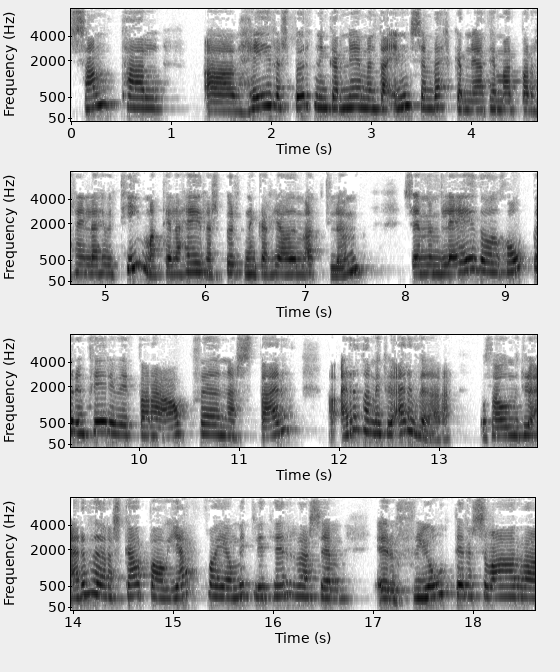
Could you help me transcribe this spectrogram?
samtal að heyra spurningar nefnda inn sem verkefni að þegar maður bara hreinlega hefur tíma til að heyra spurningar hjá þeim öllum sem um leið og hópurinn fyrir við bara ákveðina stærð, þá er það miklu erfiðara. Og þá er miklu erfiðar að skapa á jafnvægi á milli þeirra sem eru fljótir að svara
